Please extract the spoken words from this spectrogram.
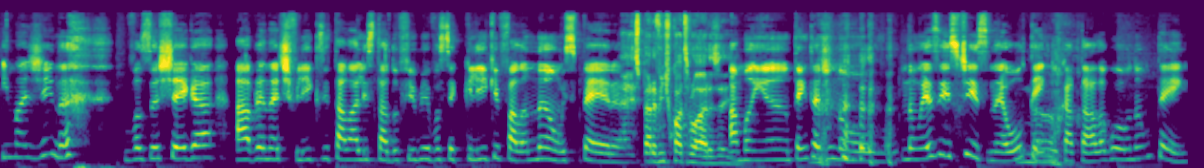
imagina. Você chega, abre a Netflix e tá lá listado o filme e você clica e fala: Não, espera. É, espera 24 horas aí. Amanhã tenta de novo. não existe isso, né? Ou tem Não. no catálogo ou não tem.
